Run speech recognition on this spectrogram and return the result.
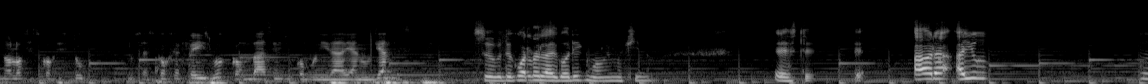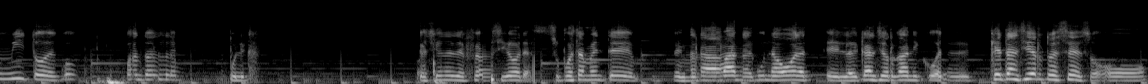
no los escoges tú, los escoge Facebook con base en su comunidad de anunciantes. de acuerdo al algoritmo, me imagino. Este, ahora hay un, mito en cuanto a la publicaciones de feas y horas. Supuestamente en alguna hora el alcance orgánico. Eh, ¿Qué tan cierto es eso? ¿O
